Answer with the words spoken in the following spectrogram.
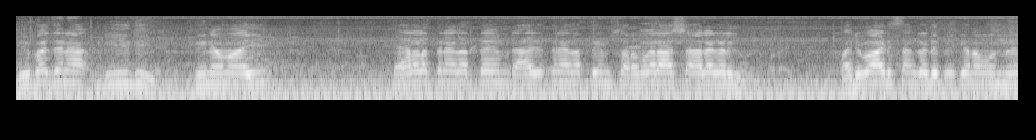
വിഭജന ഭീതി ദിനമായി കേരളത്തിനകത്തെയും രാജ്യത്തിനകത്തെയും സർവകലാശാലകളിൽ പരിപാടി സംഘടിപ്പിക്കണമെന്ന്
